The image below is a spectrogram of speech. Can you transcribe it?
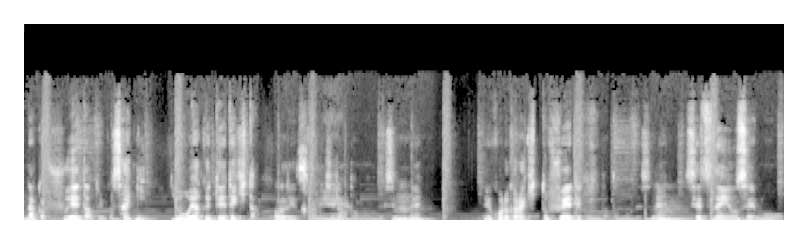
なんか増えたというか最近ようやく出てきたっていう感じだと思うんですよね。でこれからきっと増えていくんだと思うんですね。うん。節電要請も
